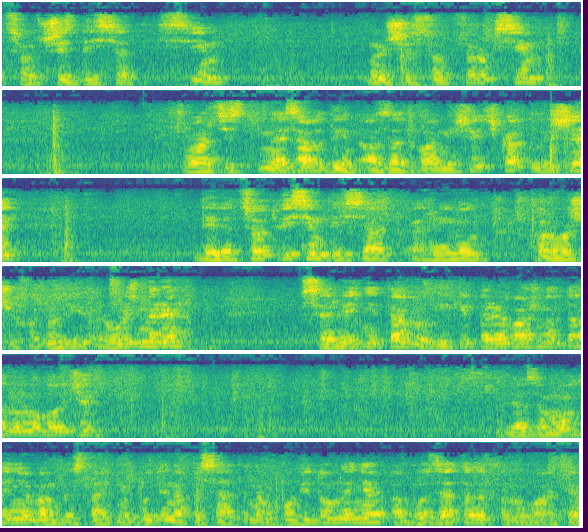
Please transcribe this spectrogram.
0567 0647. Вартість не за один, а за два мішечка лише 980 гривень. Хороші ходові розміри, середні та великі переважно в даному лоті. Для замовлення вам достатньо буде написати нам повідомлення або зателефонувати.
